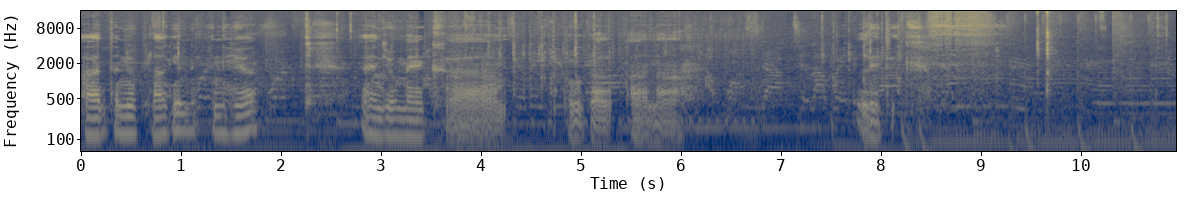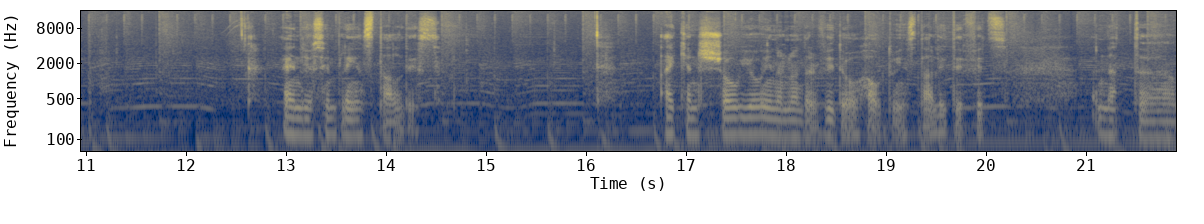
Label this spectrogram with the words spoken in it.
add a new plugin in here and you make um, Google Analytics. and you simply install this. I can show you in another video how to install it if it's not uh,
